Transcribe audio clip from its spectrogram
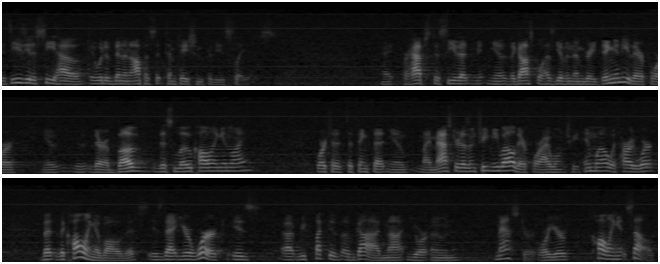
It's easy to see how it would have been an opposite temptation for these slaves. Right? Perhaps to see that you know, the gospel has given them great dignity, therefore you know, they're above this low calling in line. Or to, to think that you know, my master doesn't treat me well, therefore I won't treat him well with hard work. But the calling of all of this is that your work is uh, reflective of God, not your own master or your calling itself.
